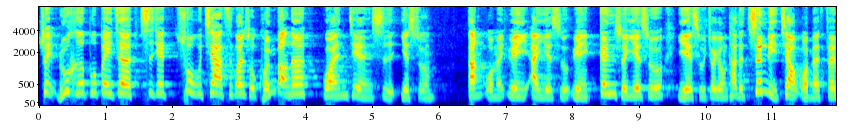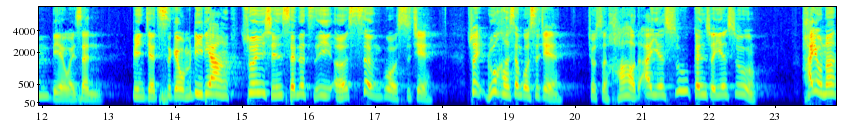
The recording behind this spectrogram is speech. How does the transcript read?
所以，如何不被这世界错误价值观所捆绑呢？关键是耶稣。当我们愿意爱耶稣，愿意跟随耶稣，耶稣就用他的真理叫我们分别为圣，并且赐给我们力量，遵行神的旨意而胜过世界。所以，如何胜过世界？就是好好的爱耶稣，跟随耶稣。还有呢，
